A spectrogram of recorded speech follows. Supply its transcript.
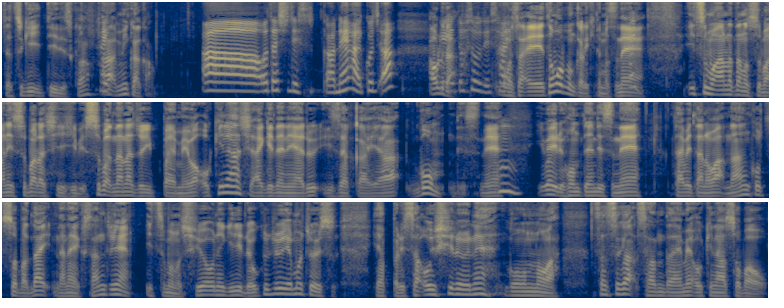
じゃあ次行っていいですか、はい。あミカか。あー私ですかね。はいこっちああ俺だ、えーとそうです。はい。さい、えー、ともぶんから来てますね、い、つもあなたのそばに素晴らしい日々そば71杯目は沖縄市揚田にある居酒屋ゴンですね、いわゆる本店ですね。食べたのは軟骨そば大730円。いつもの塩おにぎり60円もチョイス。やっぱりさ美味しいのよねゴンのは。さすが3代目沖縄そばを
